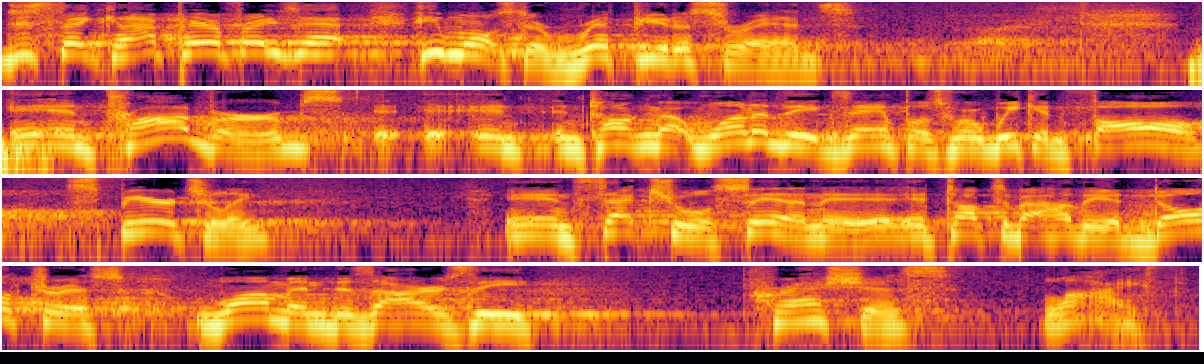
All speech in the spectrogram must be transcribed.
Just think, can I paraphrase that? He wants to rip you to shreds. In Proverbs, in, in talking about one of the examples where we can fall spiritually, in sexual sin, it talks about how the adulterous woman desires the precious life.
